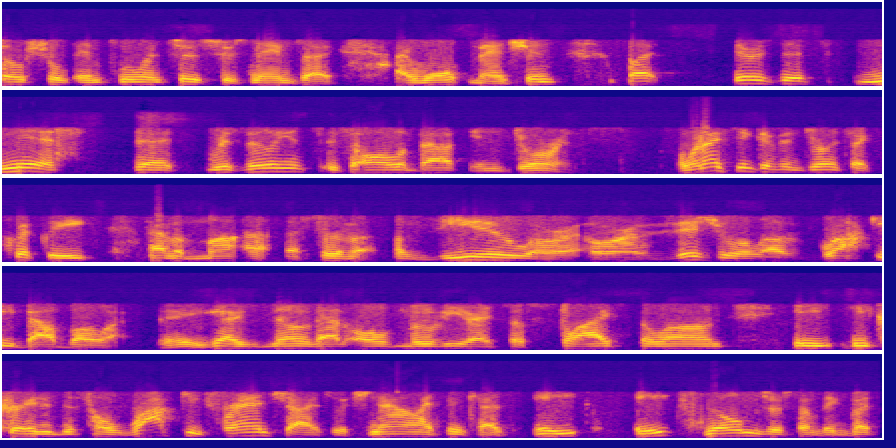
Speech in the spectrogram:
social influencers whose names I, I won't mention. But there's this myth that resilience is all about endurance. When I think of endurance, I quickly have a, a, sort of a, a, view or, or a visual of Rocky Balboa. You guys know that old movie, right? So Sly Stallone, he, he created this whole Rocky franchise, which now I think has eight, eight films or something. But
